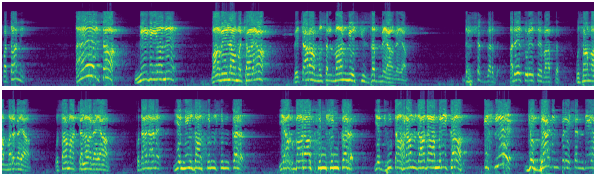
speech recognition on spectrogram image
پتا نہیں۔ ایسا میڈیا نے واویلا مچایا، بیچارہ مسلمان بھی اس کی زد میں آ گیا۔ دہشت گرد، ارے ترے سے بات کر۔ اسامہ مر گیا، اسامہ چلا گیا۔ خدا جانے، یہ نیوزاں سن سن کر، یہ اخبارات سن سن کر یہ جھوٹا حرام زیادہ امریکہ اس نے جو بیڈ امپریشن دیا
